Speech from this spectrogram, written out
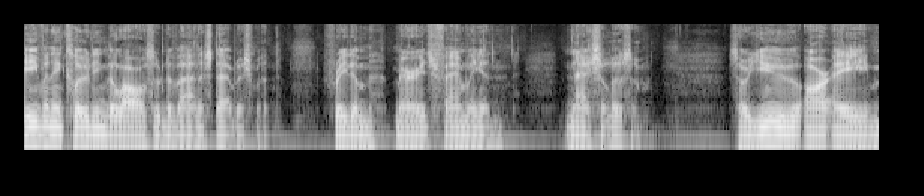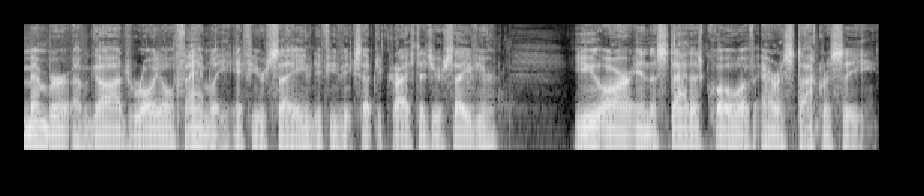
even including the laws of divine establishment freedom, marriage, family, and nationalism. So you are a member of God's royal family if you're saved, if you've accepted Christ as your Savior. You are in the status quo of aristocracy,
